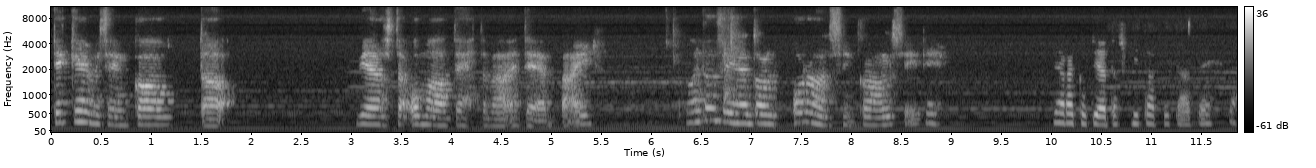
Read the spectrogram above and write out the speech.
Tekemisen kautta viedä sitä omaa tehtävää eteenpäin. Laitan siihen tuon oranssin kalsiini. Vieläkö tietäisi, mitä pitää tehdä?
